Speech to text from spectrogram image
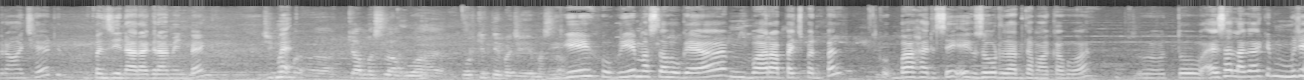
ब्रांच है पंजीनारा ग्रामीण बैंक जी अ, क्या मसला हुआ है और कितने बजे ये मसला? ये हो ये मसला हो गया बारह पचपन पर। बाहर से एक ज़ोरदार धमाका हुआ। तो, तो ऐसा लगा कि मुझे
